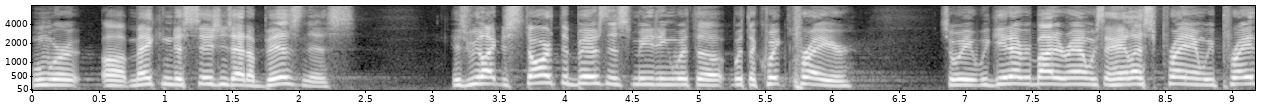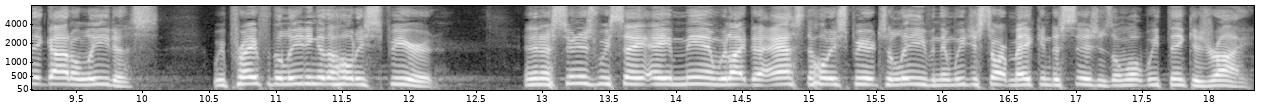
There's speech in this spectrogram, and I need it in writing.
when we're uh, making decisions at a business is we like to start the business meeting with a, with a quick prayer. So we, we get everybody around, we say, hey, let's pray, and we pray that God will lead us. We pray for the leading of the Holy Spirit. And then as soon as we say amen, we like to ask the Holy Spirit to leave, and then we just start making decisions on what we think is right.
